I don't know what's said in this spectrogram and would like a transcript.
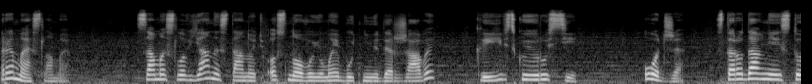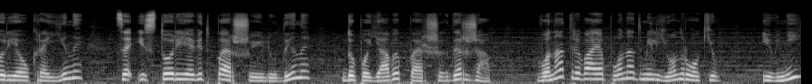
ремеслами. Саме слов'яни стануть основою майбутньої держави Київської Русі. Отже, стародавня історія України це історія від першої людини до появи перших держав. Вона триває понад мільйон років, і в ній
